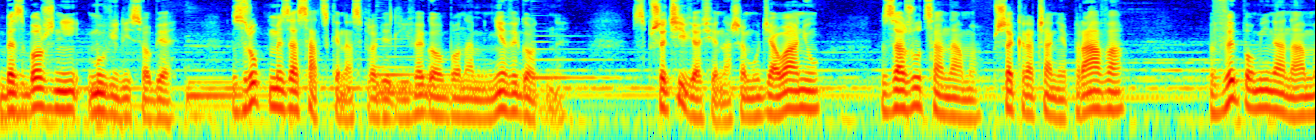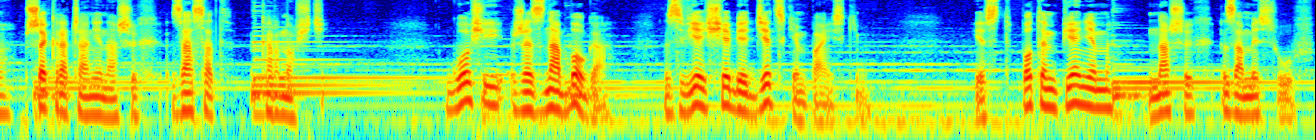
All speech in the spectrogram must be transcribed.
bezbożni mówili sobie: Zróbmy zasadzkę na sprawiedliwego, bo nam niewygodny. Sprzeciwia się naszemu działaniu, zarzuca nam przekraczanie prawa, wypomina nam przekraczanie naszych zasad karności. Głosi, że zna Boga, zwie siebie dzieckiem pańskim jest potępieniem naszych zamysłów.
